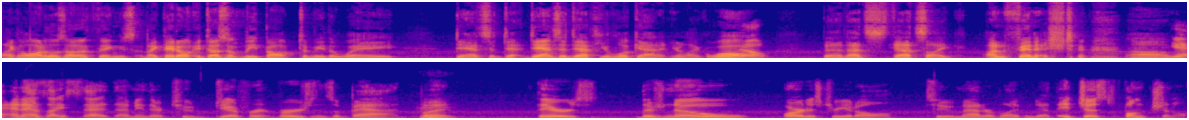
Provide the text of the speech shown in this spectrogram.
like a lot of those other things, like they don't. It doesn't leap out to me the way Dance of Death. Dance of Death. You look at it, and you're like, whoa. No. That, that's that's like unfinished. Um, yeah, and as I said, I mean they're two different versions of bad, but Hmm. there's there's no artistry at all to Matter of Life and Death. It's just functional.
